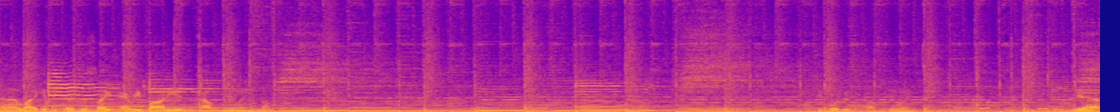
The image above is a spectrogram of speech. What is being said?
And I like it because it's like everybody is out doing something. People are just out doing things. Yeah,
